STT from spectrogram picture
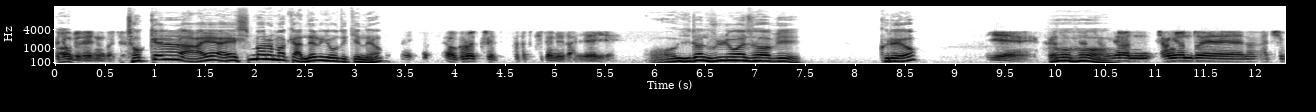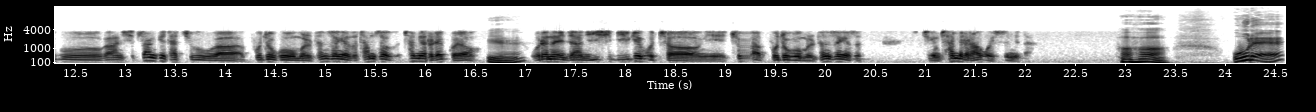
그 정도 되는 거죠. 적게는 아예 아예 10만 원밖에 안 되는 경우도 있겠네요. 어, 그렇게, 그렇게 됩니다. 예, 예. 어, 이런 훌륭한 사업이 그래요? 예. 그래서 어허. 작년, 작년도에는 자치구가 한 13개 자치구가 보조금을 편성해서 참석, 참여를 했고요. 예. 올해는 이제 한 22개 구청이 추가 보조금을 편성해서 지금 참여를 하고 있습니다. 허허. 올해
